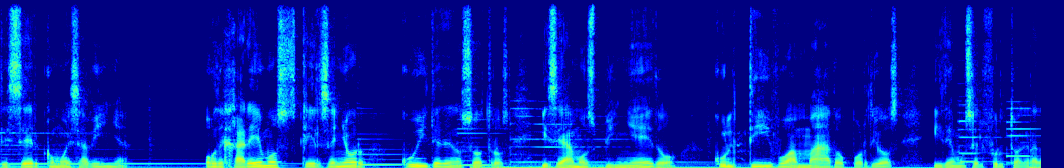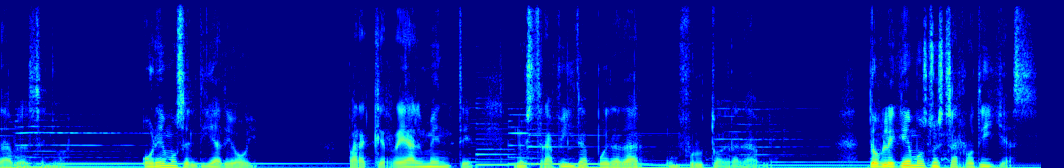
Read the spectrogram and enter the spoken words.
de ser como esa viña o dejaremos que el Señor cuide de nosotros y seamos viñedo, cultivo amado por Dios y demos el fruto agradable al Señor. Oremos el día de hoy para que realmente nuestra vida pueda dar un fruto agradable. Dobleguemos nuestras rodillas,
